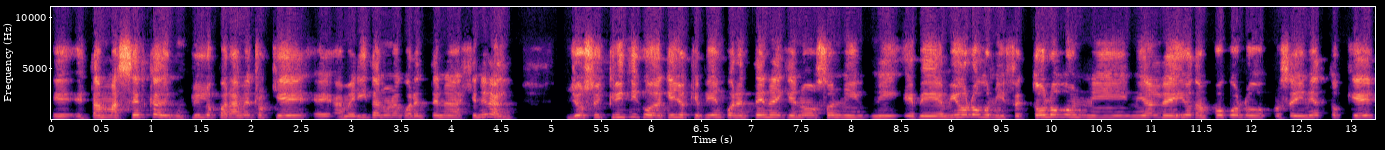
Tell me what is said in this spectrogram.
eh, están más cerca de cumplir los parámetros que eh, ameritan una cuarentena general. Yo soy crítico de aquellos que piden cuarentena y que no son ni, ni epidemiólogos, ni infectólogos, ni, ni, han leído tampoco los procedimientos que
